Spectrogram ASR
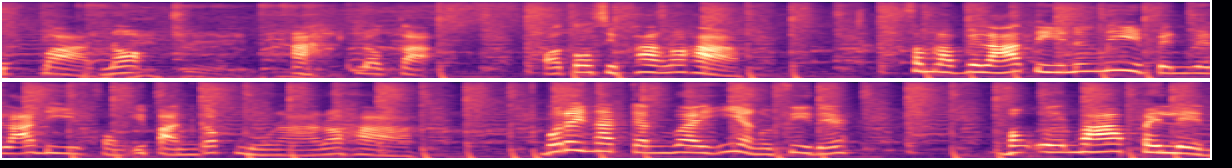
6 บาทเนาะ อะ แล้วก็ auto สิบครั้งเนาะค่ะ สำหรับเวลาตีหนึ่งนี่เป็นเวลาดีของอีปันกับหนูนาเนาะค่ะบ่ได้นัดกันไว้อีหยังแบบนี้เด้บังเอิญว่าไปเล่น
